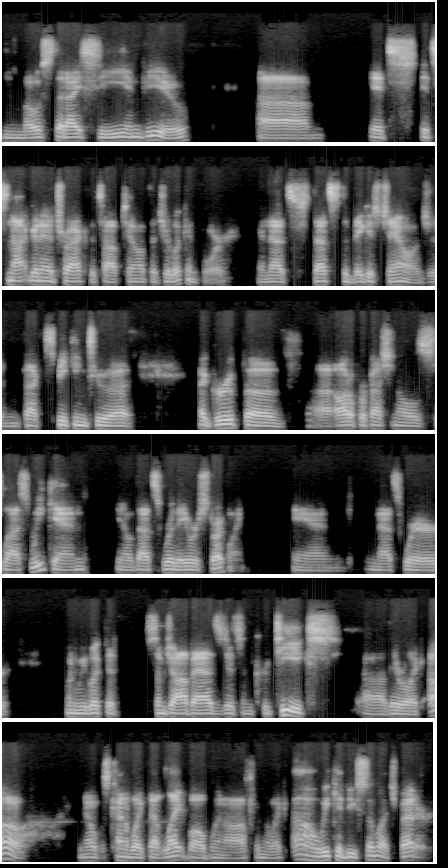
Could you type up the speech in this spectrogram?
most that I see and view, um, it's it's not going to attract the top talent that you're looking for, and that's that's the biggest challenge. And in fact, speaking to a a group of uh, auto professionals last weekend, you know, that's where they were struggling, and, and that's where when we looked at some job ads, did some critiques, uh, they were like, oh, you know, it was kind of like that light bulb went off, and they're like, oh, we can do so much better.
